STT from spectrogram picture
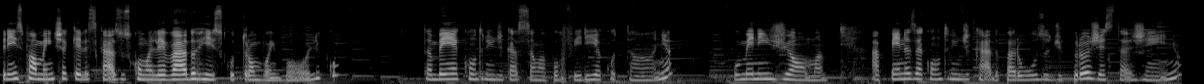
principalmente aqueles casos com elevado risco tromboembólico. Também é contraindicação a porfiria cutânea. O meningioma apenas é contraindicado para o uso de progestagênio.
